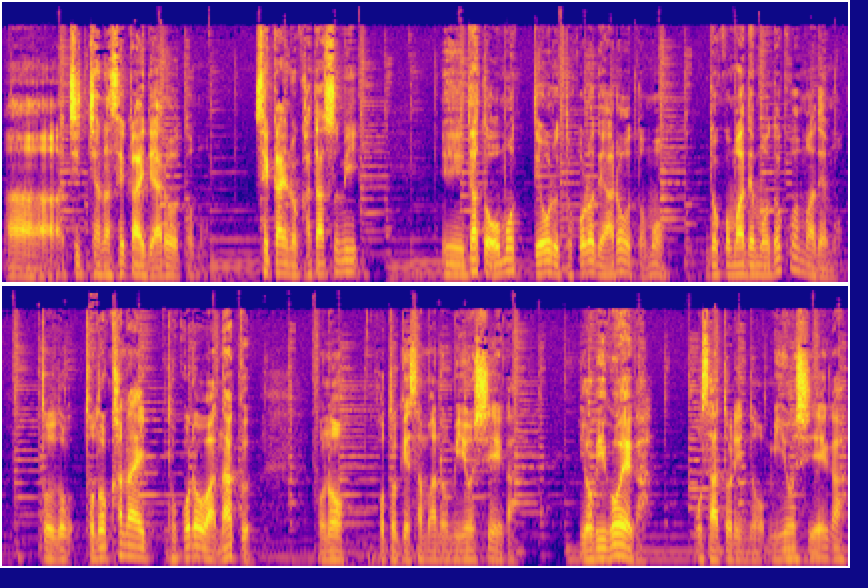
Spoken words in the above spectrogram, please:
あちっちゃな世界であろうとも世界の片隅、えー、だと思っておるところであろうともどこまでもどこまでも届かないところはなくこの仏様の見教えが呼び声がお悟りの見教えが、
